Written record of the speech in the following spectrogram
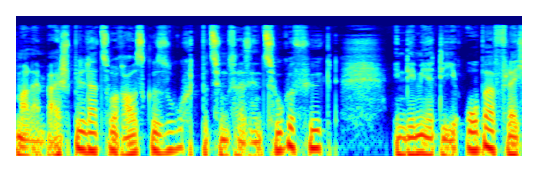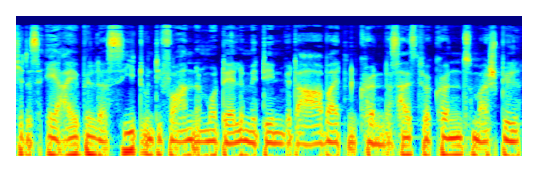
mal ein Beispiel dazu rausgesucht bzw. hinzugefügt, indem ihr die Oberfläche des AI-Bilders sieht und die vorhandenen Modelle, mit denen wir da arbeiten können. Das heißt, wir können zum Beispiel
